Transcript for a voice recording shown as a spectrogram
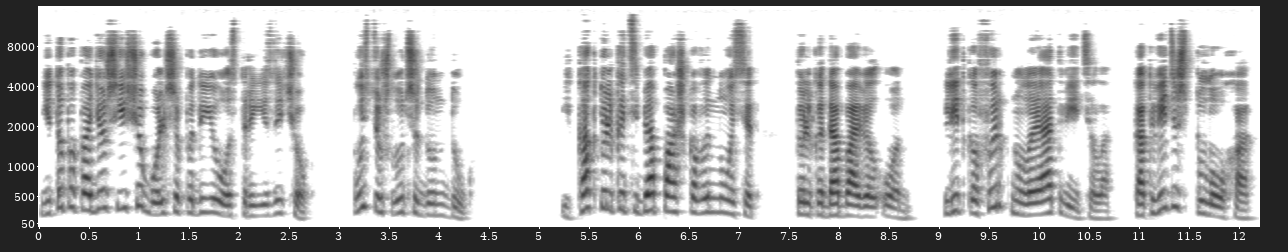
Не то попадешь еще больше под ее острый язычок. Пусть уж лучше дундук. «И как только тебя Пашка выносит!» — только добавил он. Лидка фыркнула и ответила. «Как видишь, плохо.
